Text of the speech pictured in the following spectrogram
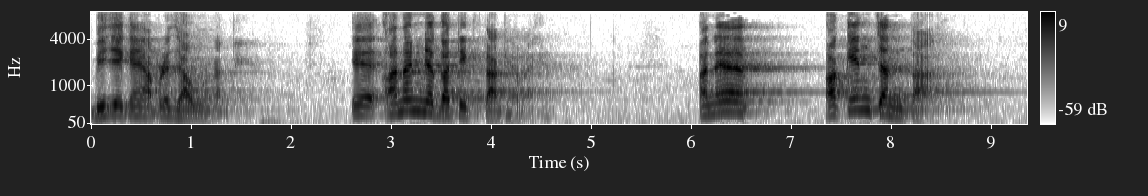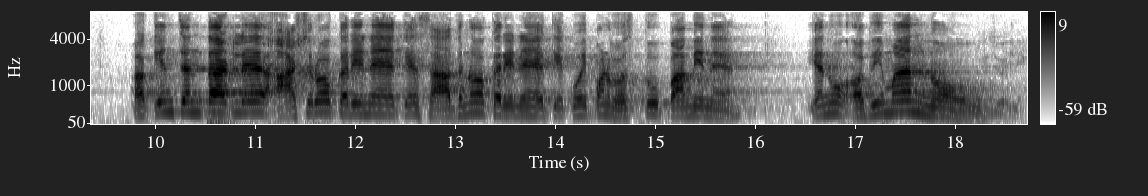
બીજે ક્યાંય આપણે જવું નથી. એ અનન્ય ગતિકતા કહેવાય. અને અકિંચનતા. અકિંચનતા એટલે આશરો કરીને કે સાધનો કરીને કે કોઈ પણ વસ્તુ પામીને એનું અભિમાન ન હોવું જોઈએ.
